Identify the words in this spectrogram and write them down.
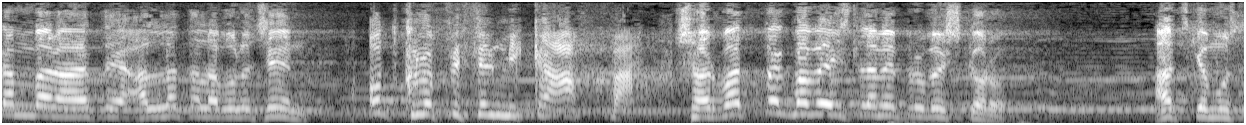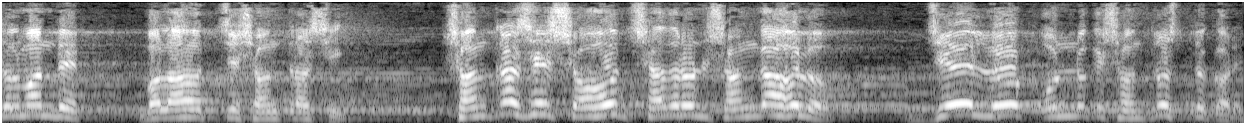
নম্বর আয়াতে আল্লাহ তালা বলেছেন সর্বাত্মক ভাবে ইসলামে প্রবেশ করো। আজকে মুসলমানদের বলা হচ্ছে সন্ত্রাসী। সন্ত্রাসের সহজ সাধারণ সংজ্ঞা হলো যে লোক অন্যকে সন্ত্রস্ত করে,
